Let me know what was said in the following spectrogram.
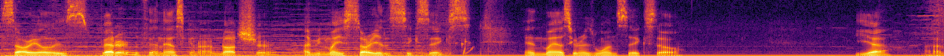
Sariel is better than Escanor, I'm not sure. I mean my Sariel is 6-6 and my Escanor is 1-6, so yeah, um,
